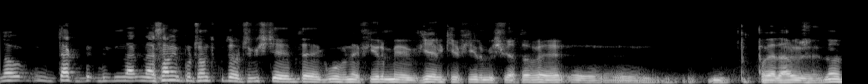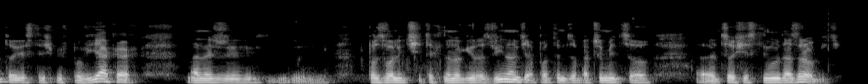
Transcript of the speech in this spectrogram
No tak, na, na, samym początku to oczywiście te główne firmy, wielkie firmy światowe yy, powiadały, że no to jesteśmy w powijakach, należy yy, pozwolić się technologii rozwinąć, a potem zobaczymy, co, yy, co się z tym uda zrobić.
